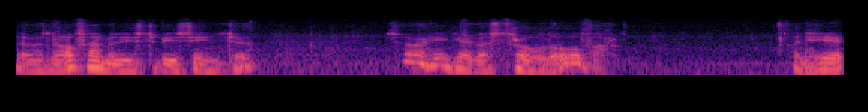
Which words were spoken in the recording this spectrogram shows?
there was no families to be seen to. So he gave a stroll over, and he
